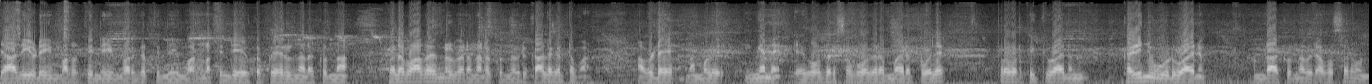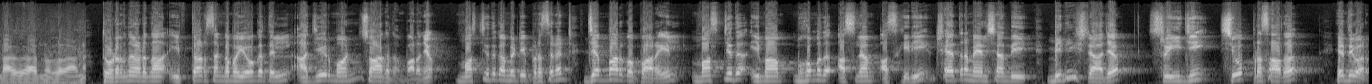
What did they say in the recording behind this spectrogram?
ജാതിയുടെയും മതത്തിന്റെയും വർഗത്തിന്റെയും വർണത്തിന്റെയും ഒക്കെ പേരിൽ നടക്കുന്ന കൊലപാതകങ്ങൾ വരെ നടക്കുന്ന ഒരു കാലഘട്ടമാണ്. അവിടെ നമ്മൾ ഇങ്ങനെ ഏകോദര സഹോദരന്മാരെ പോലെ പ്രവർത്തിക്കുവാനും കഴിഞ്ഞുകൂടുവാനും ഉണ്ടാക്കുന്ന ഒരു അവസരം ഉണ്ടാകുക എന്നുള്ളതാണ്. തുടർന്ന് നടന്ന ഇഫ്താർ സംഗമ യോഗത്തിൽ അജീർ മോൻ സ്വാഗതം പറഞ്ഞു. മസ്ജിദ് കമ്മിറ്റി പ്രസിഡന്റ് ജബ്ബാർ കൊപ്പാറയിൽ മസ്ജിദ് ഇമാം മുഹമ്മദ് അസ്ലാം അസ്ഹിരി ക്ഷേത്ര മേൽശാന്തി ബിനീഷ് രാജ് ശ്രീജി ശിവപ്രസാദ് എന്നിവർ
